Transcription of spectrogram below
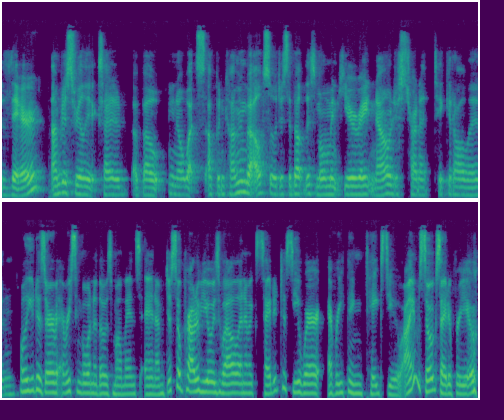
there. I'm just really excited about, you know, what's up and coming, but also just about this moment here right now, just trying to take it all in. Well, you deserve every single one of those moments. And I'm just so proud of you as well. And I'm excited to see where everything takes you. I am so excited for you.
